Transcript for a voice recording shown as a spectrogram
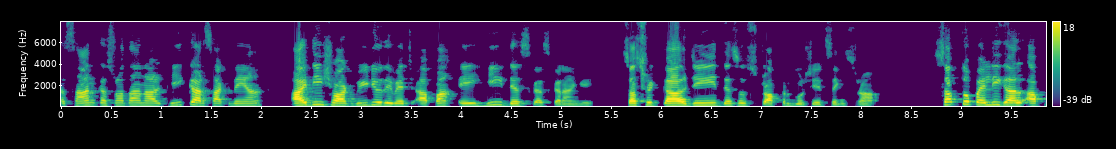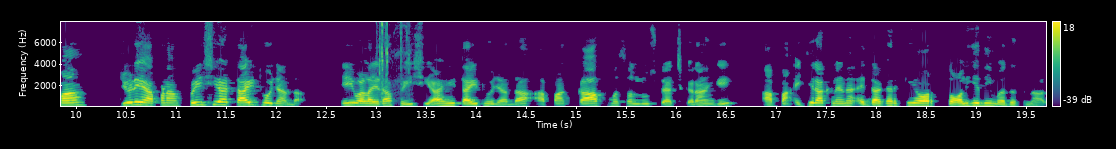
ਆਸਾਨ ਕਸਰਤਾਂ ਨਾਲ ਠੀਕ ਕਰ ਸਕਦੇ ਹਾਂ, ਅੱਜ ਦੀ ਸ਼ਾਰਟ ਵੀਡੀਓ ਦੇ ਵਿੱਚ ਆਪਾਂ ਇਹ ਹੀ ਡਿਸਕਸ ਕਰਾਂਗੇ। ਸਤਿ ਸ਼੍ਰੀ ਅਕਾਲ ਜੀ this is doctor Gurshet Singh Sran. ਸਭ ਤੋਂ ਪਹਿਲੀ ਗੱਲ ਆਪਾਂ ਜਿਹੜੇ ਆਪਣਾ ਫੇਸ਼ੀਆ ਟਾਈਟ ਹੋ ਜਾਂਦਾ, ਇਹ ਵਾਲਾ ਜਿਹੜਾ ਫੇਸ਼ੀਆ ਇਹ ਟਾਈਟ ਹੋ ਜਾਂਦਾ, ਆਪਾਂ ਕਾਫ ਮਸਲ ਨੂੰ ਸਟ੍ਰੈਚ ਕਰਾਂਗੇ। ਆਪਾਂ ਇੱਥੇ ਰੱਖ ਲੈਣਾ ਇਦਾਂ ਕਰਕੇ ਔਰ ਤੌਲੀਏ ਦੀ ਮਦਦ ਨਾਲ।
